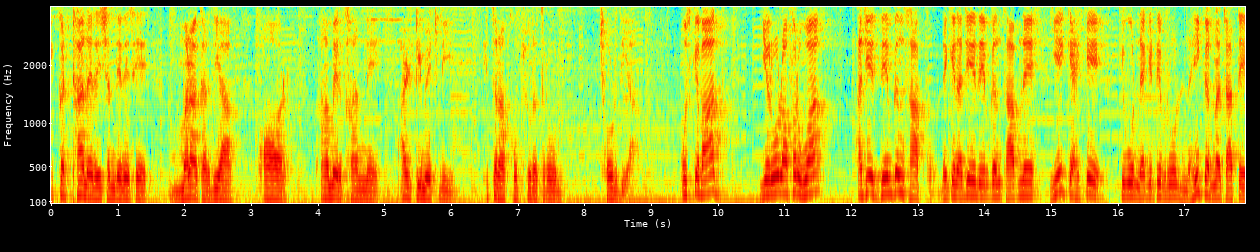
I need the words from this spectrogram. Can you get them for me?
इकट्ठा नरेशन देने से मना कर दिया और आमिर खान ने अल्टीमेटली इतना खूबसूरत रोल छोड़ दिया। उसके बाद ये रोल ऑफ़र हुआ अजय देवगन साहब को। लेकिन अजय देवगन साहब ने ये कह के कि वो नेगेटिव रोल नहीं करना चाहते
